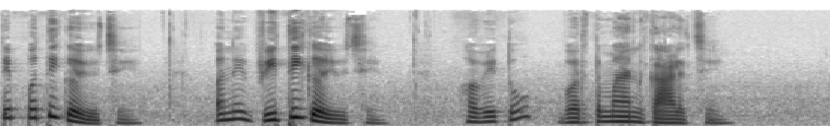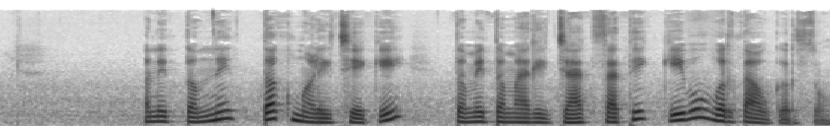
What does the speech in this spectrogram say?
તે પતી ગયું છે. અને વીતી ગયું છે. હવે તો વર્તમાન કાળ છે. અને તમને તક મળી છે કે તમે તમારી જાત સાથે કેવો વર્તાવ કરશો.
